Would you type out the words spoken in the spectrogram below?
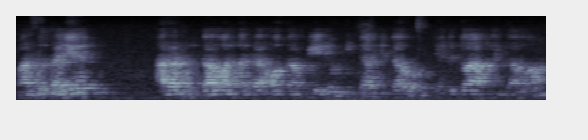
Maksud saya, Arab ketahuan takkan orang kafir itu, kita hanya tahu dia Tuhan meninggal Allah.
